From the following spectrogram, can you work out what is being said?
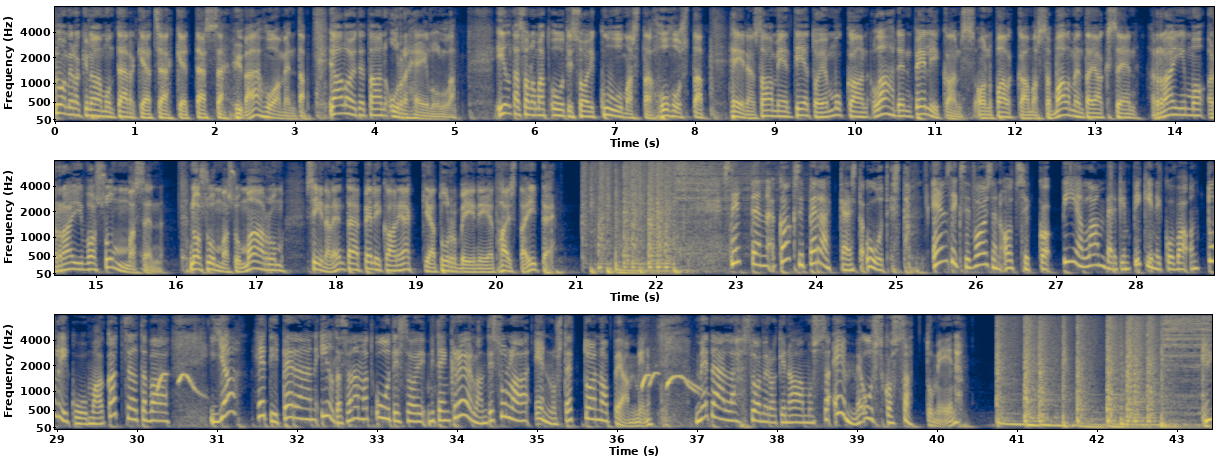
Suomirokin aamun tärkeät sähkeet tässä. Hyvää huomenta. Ja aloitetaan urheilulla. Iltasanomat uutisoi kuumasta huhusta. Heidän saamien tietojen mukaan Lahden Pelikans on palkkaamassa valmentajakseen Raimo Raivo Summasen. No summa summarum, siinä lentää pelikaani äkkiä turbiiniin, että haista itse. Sitten kaksi peräkkäistä uutista. Ensiksi Voisen otsikko Pia Lambergin bikinikuva on tulikuumaa katseltavaa ja heti perään Iltasanomat uutisoi, miten Grönlanti sulaa ennustettua nopeammin. Me täällä Suomirokin aamussa emme usko sattumiin.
